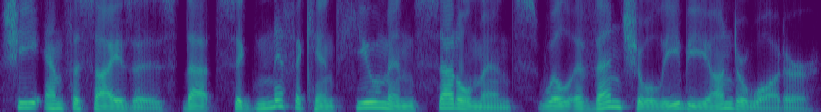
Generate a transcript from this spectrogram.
she emphasizes that significant human settlements will eventually be underwater.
